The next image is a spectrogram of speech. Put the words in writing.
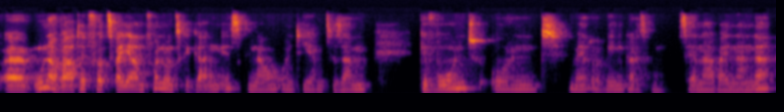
äh, unerwartet vor zwei Jahren von uns gegangen ist. Genau, und die haben zusammen gewohnt und mehr oder weniger, also sehr nah beieinander.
